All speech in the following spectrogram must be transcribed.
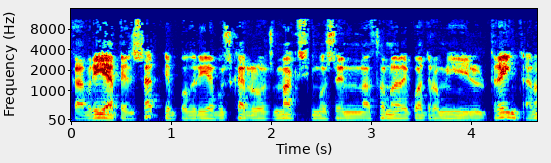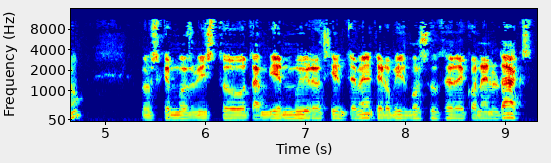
cabría pensar que podría buscar los máximos en la zona de 4.030, ¿no? Los que hemos visto también muy recientemente. Lo mismo sucede con el DAX.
